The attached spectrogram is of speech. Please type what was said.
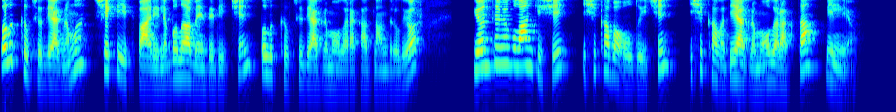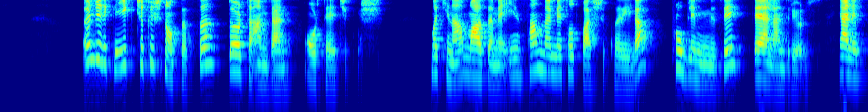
Balık kılçığı diyagramı şekli itibariyle balığa benzediği için balık kılçığı diyagramı olarak adlandırılıyor. Yöntemi bulan kişi Ishikawa olduğu için Ishikawa diyagramı olarak da biliniyor. Öncelikle ilk çıkış noktası 4M'den ortaya çıkmış. Makina, malzeme, insan ve metot başlıklarıyla problemimizi değerlendiriyoruz. Yani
